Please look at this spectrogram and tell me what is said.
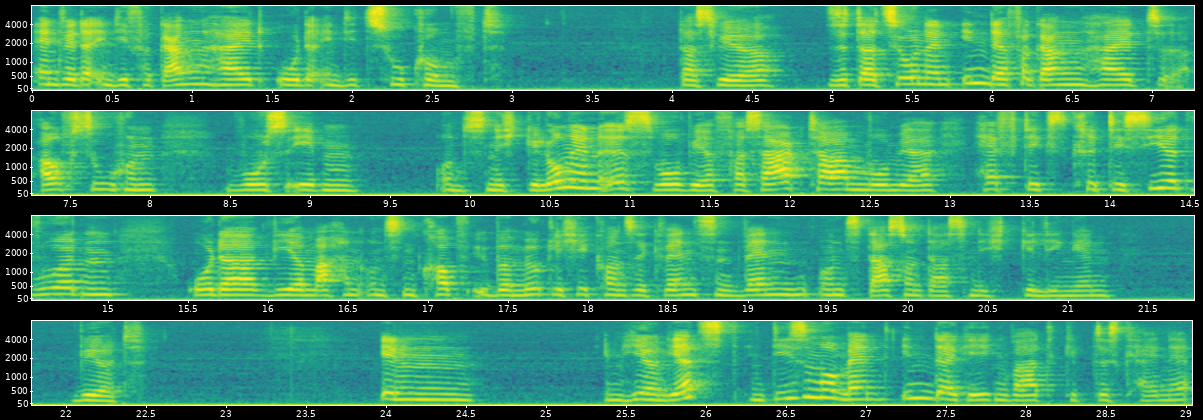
entweder in die Vergangenheit oder in die Zukunft. Dass wir Situationen in der Vergangenheit aufsuchen, wo es eben uns nicht gelungen ist, wo wir versagt haben, wo wir heftigst kritisiert wurden oder wir machen uns einen Kopf über mögliche Konsequenzen, wenn uns das und das nicht gelingen wird. In, Im Hier und Jetzt, in diesem Moment, in der Gegenwart gibt es keine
